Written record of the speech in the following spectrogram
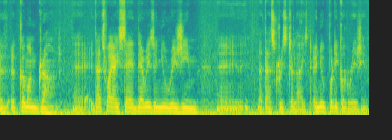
a, a common ground. Uh, that's why I said there is a new regime uh, that has crystallized, a new political regime.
